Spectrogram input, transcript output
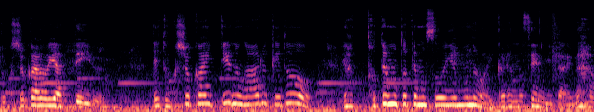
読書会をやっている。で読書会っていうのがあるけどいやとてもとてもそういうものは行かれませんみたいな。も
